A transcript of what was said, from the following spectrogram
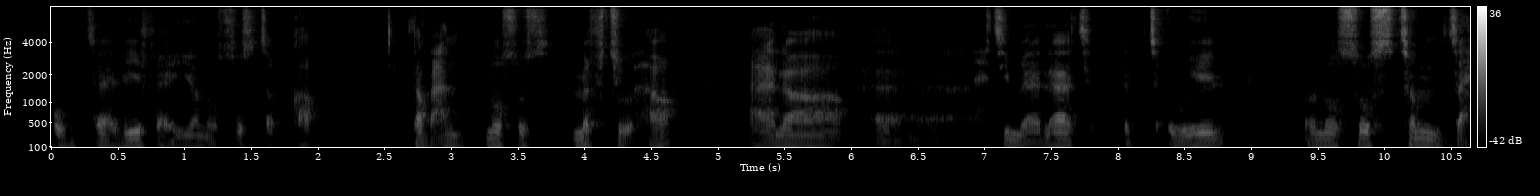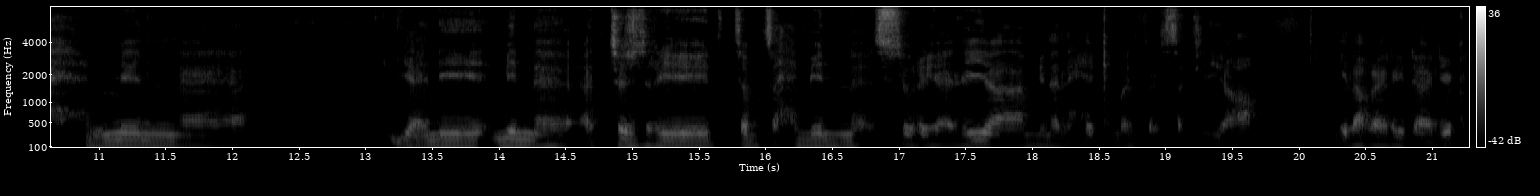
وبالتالي فهي نصوص تبقى طبعا نصوص مفتوحة على آه، احتمالات التأويل. نصوص تمتح من يعني من التجريد تمتح من السوريالية من الحكمة الفلسفية إلى غير ذلك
